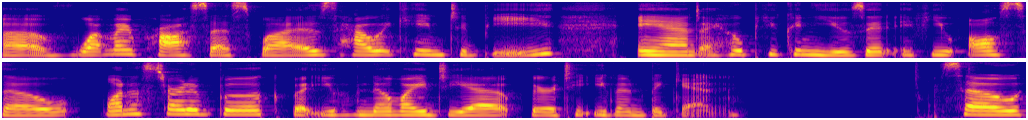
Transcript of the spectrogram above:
of what my process was, how it came to be. And I hope you can use it if you also want to start a book, but you have no idea where to even begin. So,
